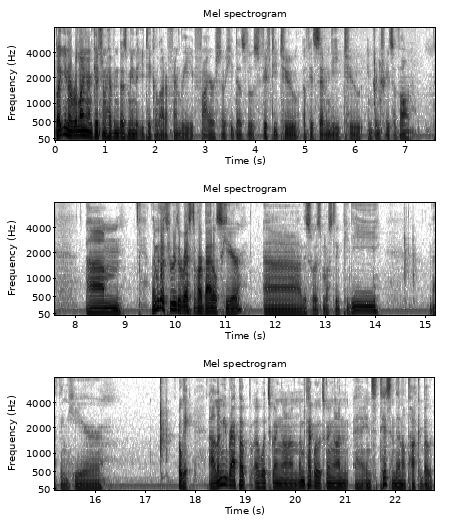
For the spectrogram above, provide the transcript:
but, you know, relying on Gifts from Heaven does mean that you take a lot of friendly fire, so he does lose 52 of his 72 infantries of Ulm. Um, let me go through the rest of our battles here. Uh, this was mostly PD. Nothing here. Okay, uh, let me wrap up uh, what's going on. Let me talk about what's going on uh, in C'tis, and then I'll talk about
